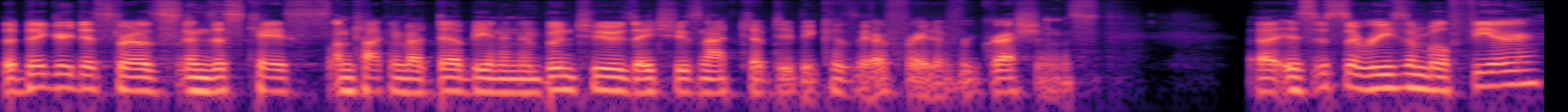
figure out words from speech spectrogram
The bigger distros, in this case, I'm talking about Debian and Ubuntu, they choose not to update because they're afraid of regressions. Uh, is this a reasonable fear?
